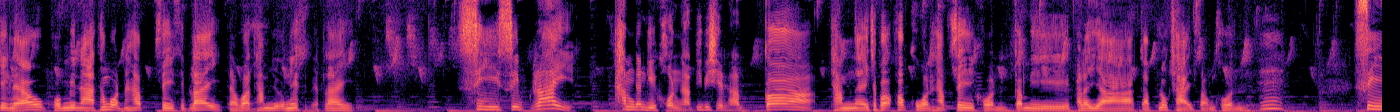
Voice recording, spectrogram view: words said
ริงๆแล้วผมมีนาทั้งหมดนะครับ 40 ไร่ แต่ว่าทำอยู่ตรงนี้ 11 ไร่ 40 ไร่ทำกันกี่คนครับพี่พิชิตครับ ก็ทำในเฉพาะครอบครัวนะครับ4คนก็มีภรรยากับลูกชายอีกสองคน อืมสี่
